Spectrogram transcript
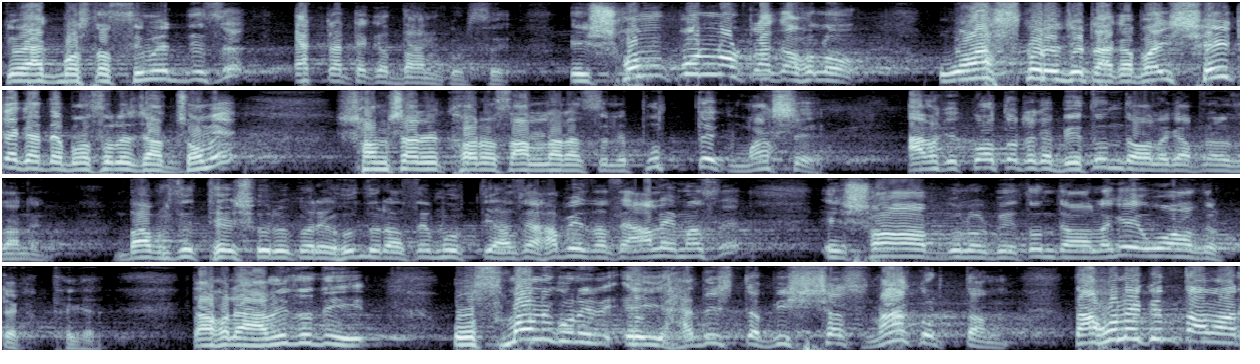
কেউ এক বস্তা সিমেন্ট দিছে, একটা টাকা দান করছে। এই সম্পূর্ণ টাকা হলো ওয়াশ করে যে টাকা পাই, সেই টাকাতে বছরে যা জমে, সংসারের খরচ আল্লাহ রাসুলের প্রত্যেক মাসে আমাকে কত টাকা বেতন দেওয়া লাগে আপনারা জানেন? বাবুসির থেকে শুরু করে হুজুর আছে, মুফতি আছে, হাফেজ আছে, আলেম আছে, এই সবগুলোর বেতন দেওয়া লাগে ও আদর টাকা থেকে। তাহলে আমি যদি ওসমান গনির এই হাদিসটা বিশ্বাস না করতাম, তাহলে কিন্তু আমার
